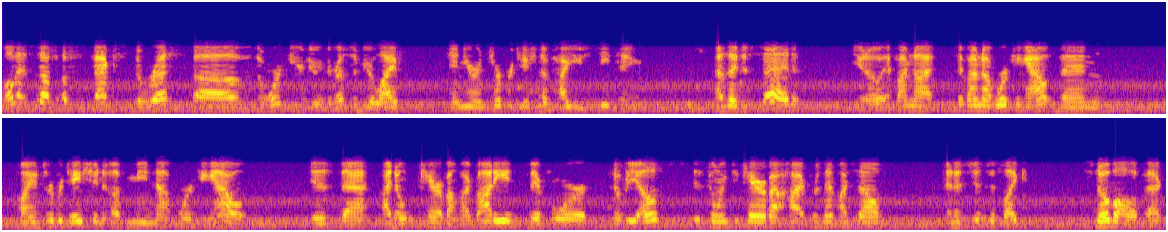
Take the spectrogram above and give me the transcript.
All that stuff affects the rest of the work that you're doing, the rest of your life, and your interpretation of how you see things. As I just said, you know, if I'm not if I'm not working out, then my interpretation of me not working out is that I don't care about my body, therefore nobody else is going to care about how I present myself, and it's just this like snowball effect.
